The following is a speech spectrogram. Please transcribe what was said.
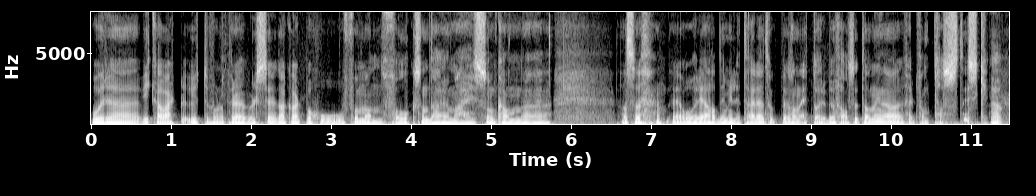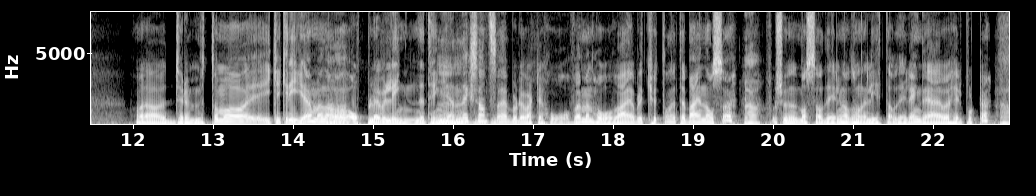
Hvor uh, vi ikke har vært ute for noen prøvelser. Det har ikke vært behov for mannfolk som deg og meg som kan uh, Altså, det året jeg hadde i militæret, jeg tok sånn ettårig befalsutdanning, det var helt fantastisk. Ja. Og jeg har jo drømt om å ikke krige, men å oppleve lignende ting igjen, Mm, ikke sant. Så jeg burde vært i HV, men HV er jeg blitt kutta ned til beinet også. Ja. Forsvunnet masse avdelinger, hadde sånn eliteavdeling, det er jo helt borte. Ja.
